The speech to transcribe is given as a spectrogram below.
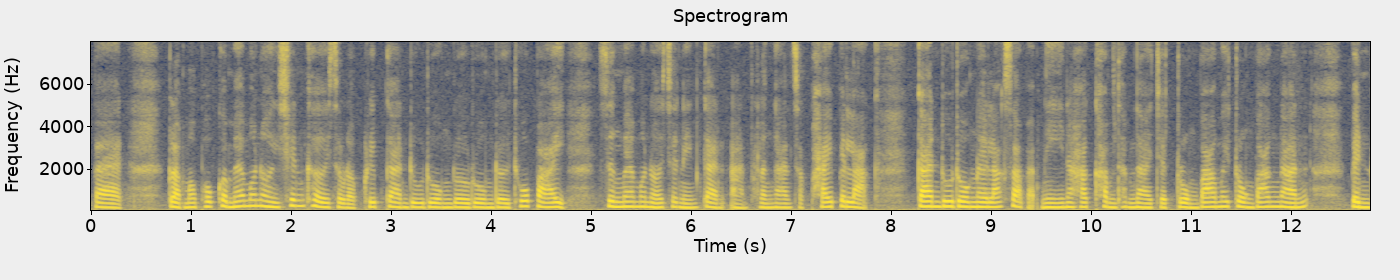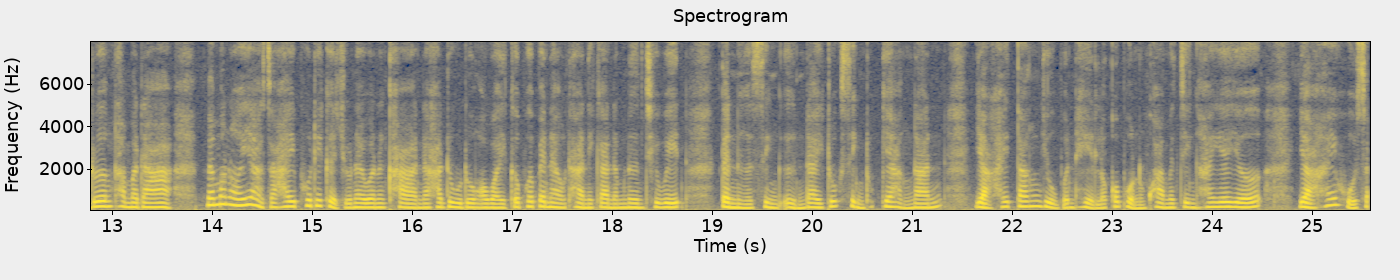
2568 กลับมาพบกับแม่มโนอยเช่นเคยสำหรับคลิปการดูดวงโดยรวมโดยทั่วไป ซึ่งแม่มโนอยจะเน้นการอ่านพลังงานจากไพ่เป็นหลักการดูดวงในลักษณะแบบนี้นะคะคำทำนายจะตรงบ้างไม่ตรงบ้างนั้น เป็นเรื่องธรรมดา แม่มน้อยอยากจะให้ผู้ที่เกิดอยู่ในวันอังคารนะคะ ดูดวงเอาไว้ก็เพื่อเป็นแนวทางในการดำเนินชีวิต แต่เหนือสิ่งอื่นใดทุกสิ่งทุกอย่างนั้น อยากให้ตั้งอยู่บนเหตุแล้วก็ผลของความเป็นจริงให้เยอะๆ อยากให้หัวใจ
